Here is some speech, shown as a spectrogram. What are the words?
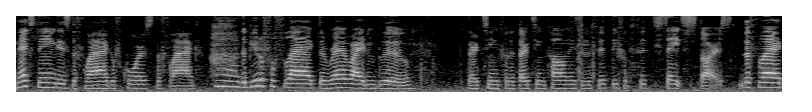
Next thing is the flag, of course, the flag. the beautiful flag, the red, white, and blue. 13 for the 13 colonies and the 50 for the 50 states stars. The flag,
